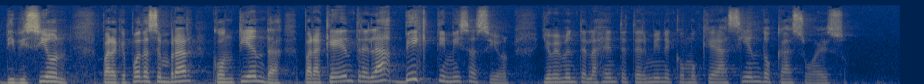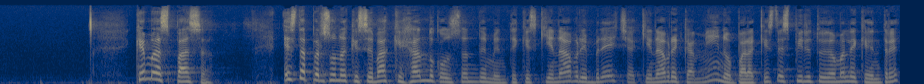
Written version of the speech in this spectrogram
división, para que pueda sembrar contienda, para que entre la victimización y obviamente la gente termine como que haciendo caso a eso. ¿Qué más pasa? Esta persona que se va quejando constantemente, que es quien abre brecha, quien abre camino para que este espíritu de Amalek entre,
